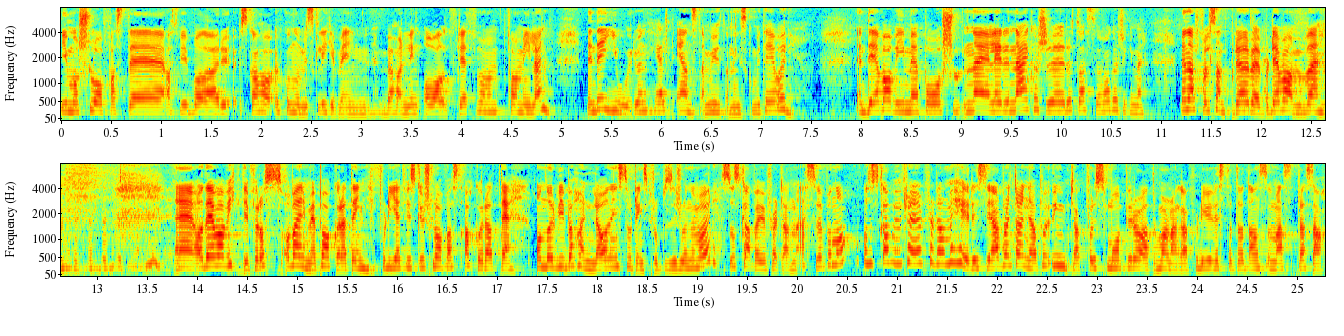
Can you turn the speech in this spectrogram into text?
vi må slå fast at vi både skal ha økonomisk likebehandling og valgfrihet for familiene. Men det gjorde jo en helt enstemmig utdanningskomité i år. Det var vi med på Nei, eller, nei kanskje Rødt og SV var kanskje ikke med. Men i hvert fall Senterpartiet og Arbeiderpartiet var med på det. Eh, og det var viktig for oss å være med på akkurat den, fordi at vi skulle slå fast akkurat det. Og når vi behandla den stortingsproposisjonen vår, så skapa vi flertall med SV på noe, og så skapa vi flertall med høyresida, bl.a. på unntak for små private barnehager, fordi vi visste at det var de som var mest pressa.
